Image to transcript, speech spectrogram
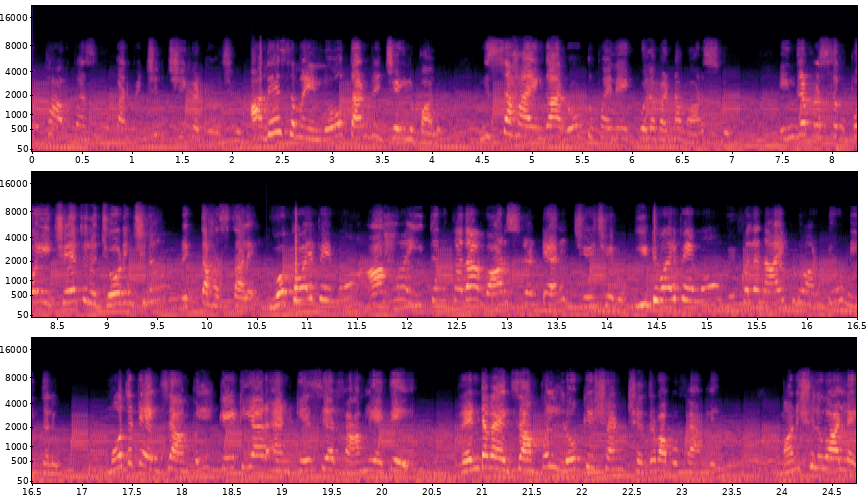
ఒక్క అవకాశం కనిపించిన చీకటి రోజులు. అదే సమయంలో తండ్రి జైలు పాలు. నిస్సహాయంగా రోడ్డుపైనే కూలబడిన వారసుడు ఇంద్రప్రస్థకు పోయి చేతులు జోడించిన రిక్తహస్తాలే. ఒకవైపేమో ఆహా ఇతను కదా వారసుడంటే అని జేజేలు. ఇటువైపేమో విఫల నాయకుడు అంటూ నిందలు. మొదటి example KTR and KCR family అయితే రెండవ example Lokesh and Chandrababu family. మనుషులు వాళ్ళే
